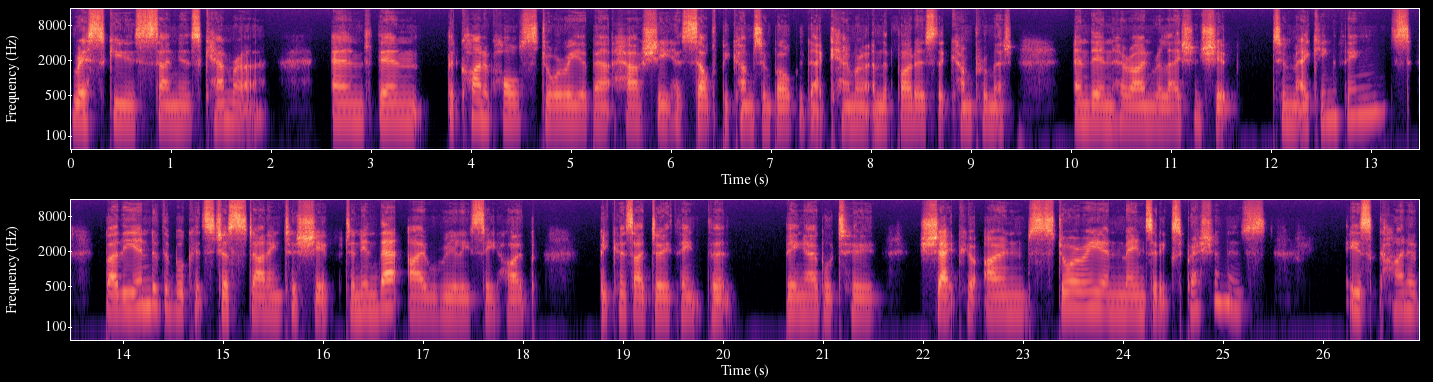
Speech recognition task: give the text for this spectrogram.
rescues Sanja's camera, and then the kind of whole story about how she herself becomes involved with that camera and the photos that come from it, and then her own relationship to making things. By the end of the book, it's just starting to shift, and in that, I really see hope because I do think that being able to shape your own story and means of expression is is kind of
